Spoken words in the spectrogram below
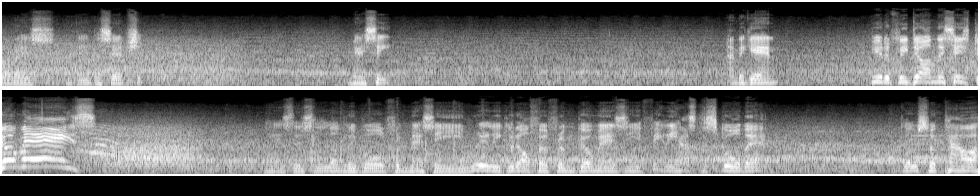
Flores with the interception. Messi. And again, beautifully done. This is Gomez! Here's this lovely ball from Messi. Really good offer from Gomez. You feel he has to score there. Goes for power.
